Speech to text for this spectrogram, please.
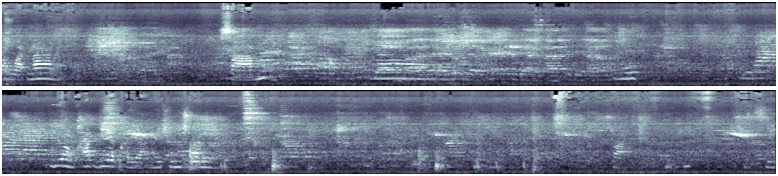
จังหวัดน่านสามได้รู้เรื่องคัดแยกขยะในชุมชนสามสี่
